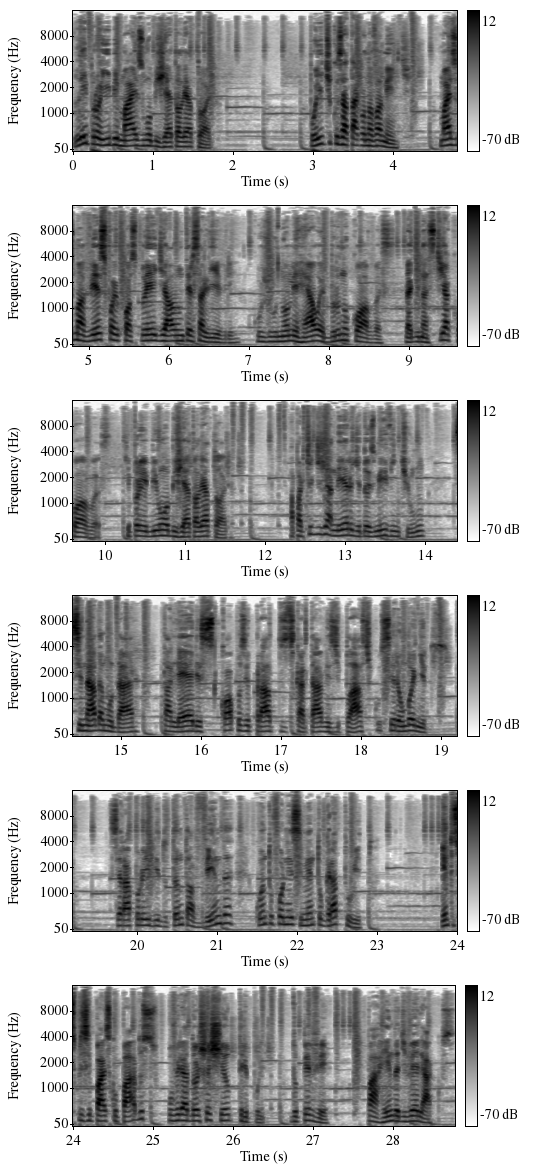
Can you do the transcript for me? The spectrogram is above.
Lei proíbe mais um objeto aleatório. Políticos atacam novamente. Mais uma vez foi o cosplay de Alan Terça Livre, cujo nome real é Bruno Covas, da dinastia Covas, que proibiu um objeto aleatório. A partir de janeiro de 2021, se nada mudar, talheres, copos e pratos descartáveis de plástico serão banidos. Será proibido tanto a venda quanto o fornecimento gratuito. Entre os principais culpados, o vereador Checheu Trípoli, do PV, Parrenda de Velhacos.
